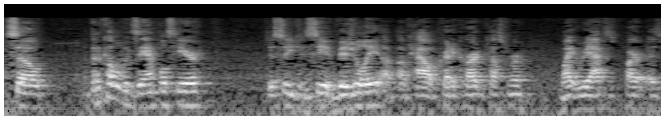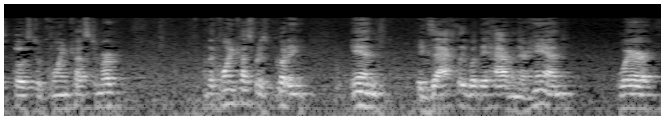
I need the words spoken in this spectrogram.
So, I've done a couple of examples here, just so you can see it visually of, of how a credit card customer might react as, part, as opposed to a coin customer. And the coin customer is putting in exactly what they have in their hand, where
